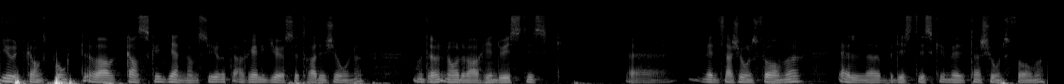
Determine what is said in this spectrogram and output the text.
i utgangspunktet var ganske gjennomsyret av religiøse tradisjoner, når det var hinduistisk eh, meditasjonsformer eller buddhistiske meditasjonsformer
